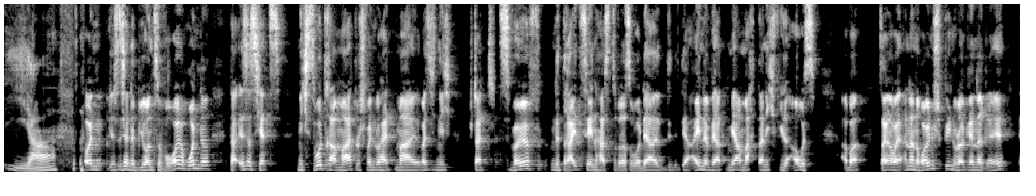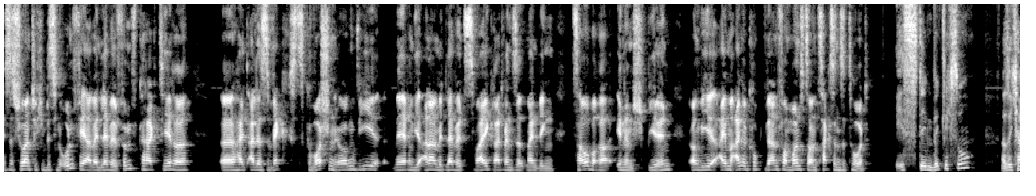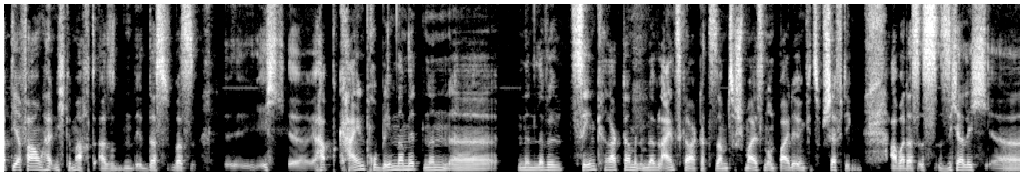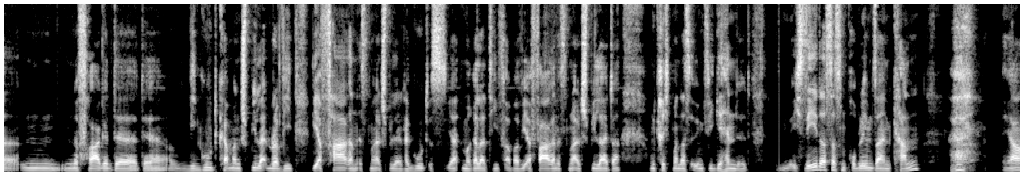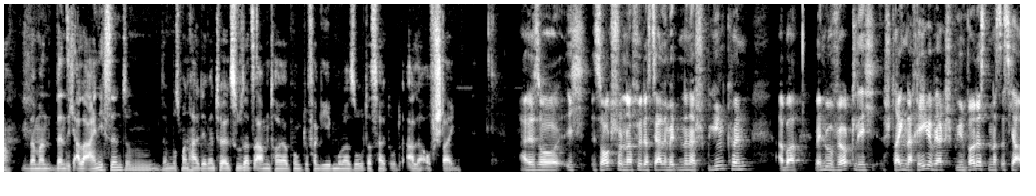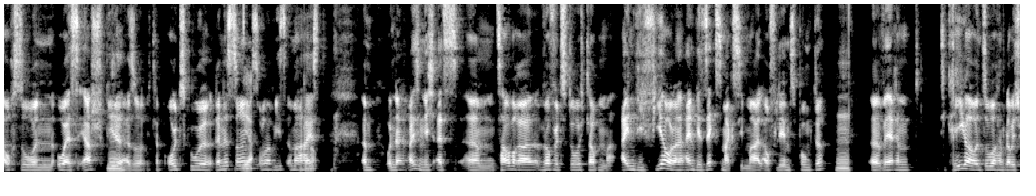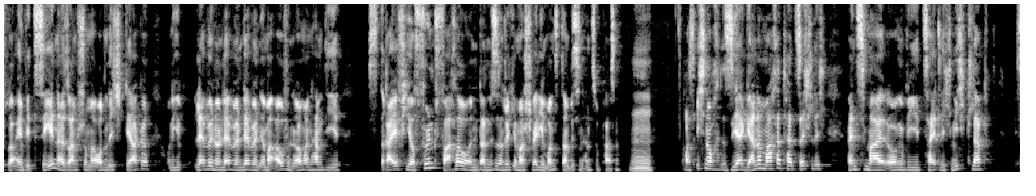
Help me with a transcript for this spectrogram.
Ja. Und es ist ja eine Beyond the Wall Runde, da ist es jetzt nicht so dramatisch, wenn du halt mal, weiß ich nicht, statt 12 eine 13 hast oder so. Der, der eine Wert mehr macht da nicht viel aus. Aber sagen wir bei anderen Rollenspielen oder generell ist es schon natürlich ein bisschen unfair, wenn Level 5 Charaktere äh, halt alles weggewaschen irgendwie, während die anderen mit Level 2, gerade wenn sie meinetwegen ZaubererInnen spielen, irgendwie einmal angeguckt werden vom Monster und zack sind sie tot. Ist dem wirklich so? Also ich habe die Erfahrung halt nicht gemacht. Also das, was ich äh, habe kein Problem damit, einen äh, einen Level 10 Charakter mit einem Level 1 Charakter zusammenzuschmeißen und beide irgendwie zu beschäftigen. Aber das ist sicherlich äh, eine Frage der, der, wie gut kann man Spieler oder wie, wie erfahren ist man als Spielleiter. Gut ist ja immer relativ, aber wie erfahren ist man als Spielleiter und kriegt man das irgendwie gehandelt. Ich sehe, dass das ein Problem sein kann ja, wenn man, wenn sich alle einig sind, dann muss man halt eventuell Zusatzabenteuerpunkte vergeben oder so, dass halt alle aufsteigen. Also ich sorge schon dafür, dass die alle miteinander spielen können. Aber wenn du wirklich streng nach Regelwerk spielen würdest, und das ist ja auch so ein OSR-Spiel, mhm. also ich glaube Oldschool Renaissance ja. oder wie es immer genau. heißt. Ähm, und da weiß ich nicht, als ähm, Zauberer würfelst du, ich glaube, ein wie vier oder ein wie sechs maximal auf Lebenspunkte, mhm. äh, während die Krieger und so haben, glaube ich, sogar ein wie zehn, also haben schon mal ordentlich Stärke und die leveln und leveln, leveln immer auf und irgendwann haben die drei, vier, fünffache und dann ist es natürlich immer schwer, die Monster ein bisschen anzupassen. Mhm. Was ich noch sehr gerne mache tatsächlich, wenn es mal irgendwie zeitlich nicht klappt,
